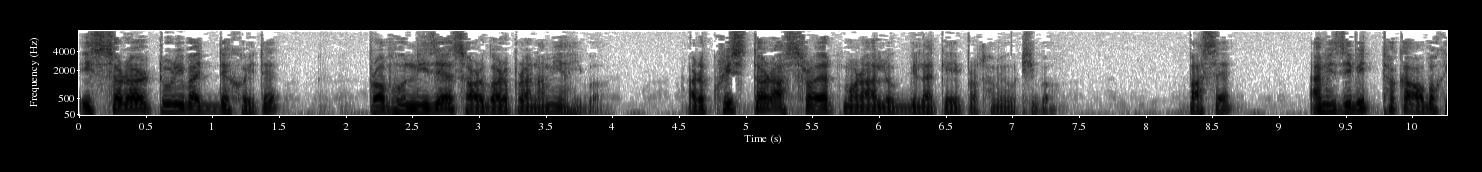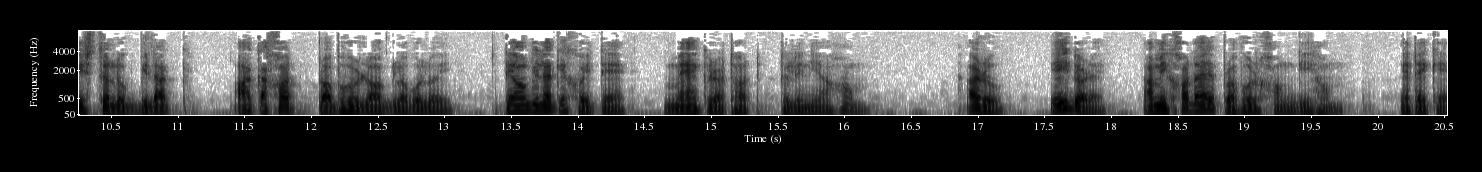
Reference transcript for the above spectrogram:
ঈশ্বৰৰ তুৰি বাদ্যৰ সৈতে প্ৰভু নিজে স্বৰ্গৰ পৰা নামি আহিব আৰু খ্ৰীষ্টৰ আশ্ৰয়ত মৰা লোকবিলাকেই প্ৰথমে উঠিব। পাছে আমি জীৱিত থকা অৱশিষ্ট লোকবিলাক আকাশত প্ৰভুৰ লগ ল'বলৈ তেওঁবিলাকে সৈতে মেঘ ৰথত তুলি নিয়া হ'ম। আৰু এইদৰে আমি সদায় প্ৰভুৰ সংগী হ'ম। এতেকে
